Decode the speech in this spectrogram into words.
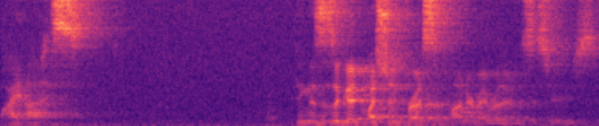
Why us? I think this is a good question for us to ponder, my brothers and sisters.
